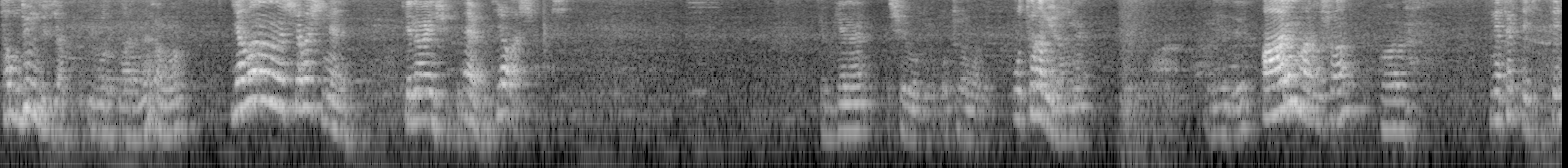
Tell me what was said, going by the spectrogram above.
tam dümdüz yap yumruklarını. Tamam. Yavaş yavaş inelim. Gene aynı şekilde. Evet, yavaş yavaş. Gene şey oluyor. Oturamadı. Oturamıyorsun. Neydi? Ağrın var mı şu an? Ağrı. Nefes de gitti.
